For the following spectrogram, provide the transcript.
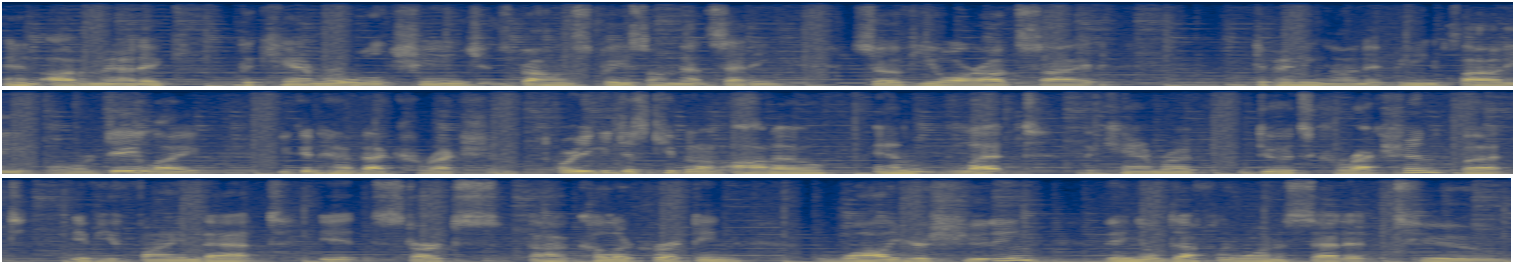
and automatic, the camera will change its balance based on that setting. So if you are outside, depending on it being cloudy or daylight, you can have that correction. Or you could just keep it on auto and let the camera do its correction. But if you find that it starts uh, color correcting while you're shooting, then you'll definitely want to set it to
